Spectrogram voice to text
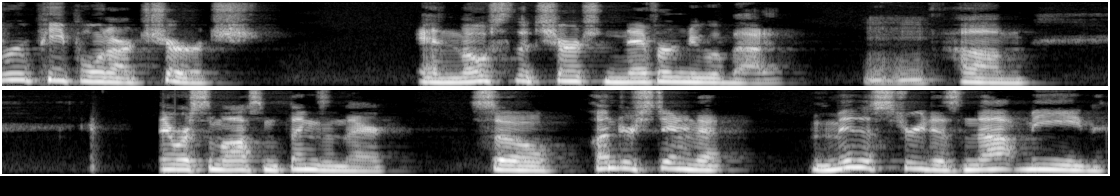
through people in our church, and most of the church never knew about it. Mhm. Um, there were some awesome things in there. So understanding that ministry does not mean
